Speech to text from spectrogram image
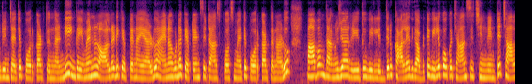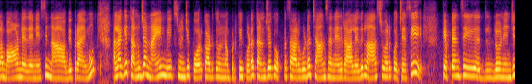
గురించి అయితే పోరకాడుతుందండి. ఇంకా ఇమాన్యుల్ ఆల్రెడీ కెప్టెన్ అయ్యాడు. అయినా కూడా కెప్టెన్సీ ఛాన్స్ కోసం అయితే పోరాడుతున్నాడు పాపం తనుజ రీతు వీళ్ళిద్దరు కాలేదు కాబట్టి వీళ్ళకి ఒక ఛాన్స్ ఇచ్చిందంటే చాలా బాగుండేది అనేసి నా అభిప్రాయము. అలాగే తనుజ నైన్ వీక్స్ నుంచి పోరాడుతూ ఉన్నప్పటికీ కూడా తనుజకి ఒక్కసారి కూడా ఛాన్స్ అనేది రాలేదు. లాస్ట్ వరకు వచ్చేసి కెప్టెన్సీలో నుంచి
